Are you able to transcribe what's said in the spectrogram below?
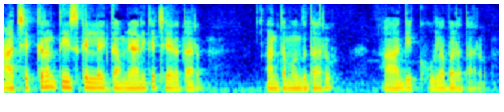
ఆ చక్రం తీసుకెళ్ళే గమ్యానికి చేరతారు. అంతమొందుతారు ఆగి కూలబడతారు.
